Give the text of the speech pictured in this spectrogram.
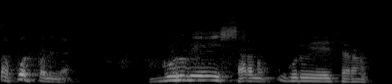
சப்போர்ட் பண்ணுங்க. குருவே சரணம். குருவே சரணம்.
